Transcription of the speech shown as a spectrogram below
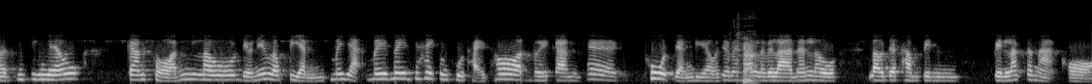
อจริง ๆ แล้วการสอนเราเดี๋ยวนี้เราเปลี่ยนไม่อยากไม่ไม่ให้คุณครูถ่ายทอด โดยการแค่พูดอย่างเดียวใช่ไหมคะเวลานั้นเราเราจะทำเป็นเป็นลักษณะของ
